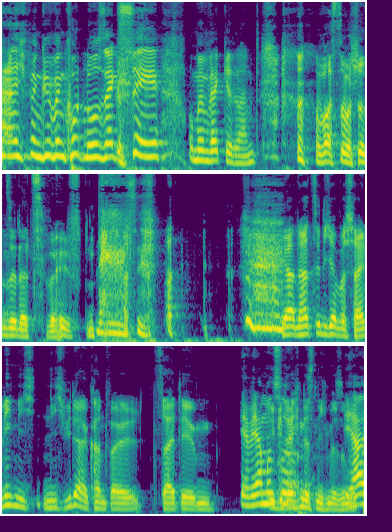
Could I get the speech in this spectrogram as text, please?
ich bin Güven Kutlu, 6C. und bin weggerannt. Warst du aber schon so in der zwölften. ja, dann hat sie dich ja wahrscheinlich nicht, nicht wiedererkannt, weil seitdem Ja, wir haben uns so, Gedächtnis nicht mehr so Ja, mitmacht.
